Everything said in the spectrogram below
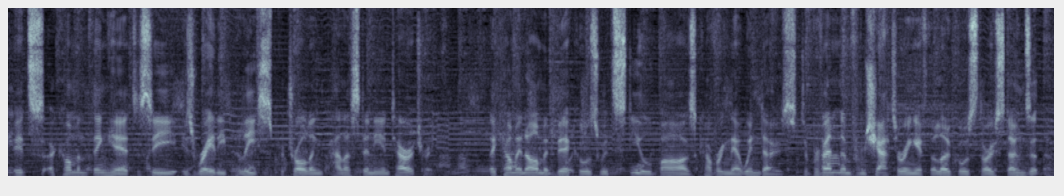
it's a common thing here to see Israeli police patrolling Palestinian territory. They come in armored vehicles with steel bars covering their windows to prevent them from shattering if the locals throw stones at them.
